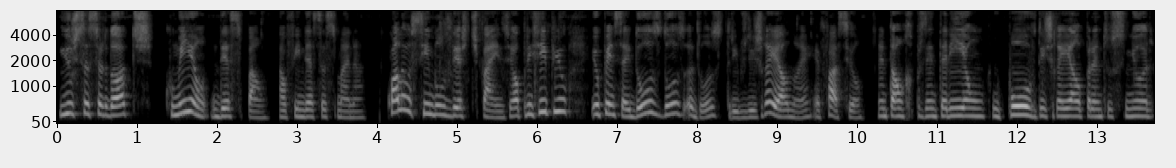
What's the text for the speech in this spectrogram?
e os sacerdotes comiam desse pão ao fim dessa semana. Qual é o símbolo destes pães? Ao princípio eu pensei 12, 12, 12 tribos de Israel, não é? É fácil. Então representariam o povo de Israel perante o Senhor,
